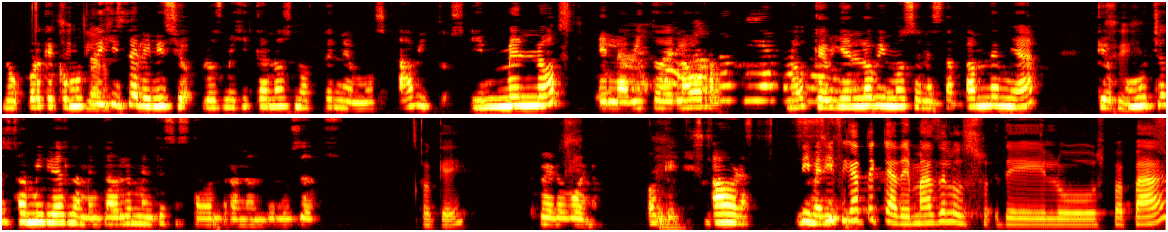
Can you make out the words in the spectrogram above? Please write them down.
¿no? Porque como tú dijiste al inicio, los mexicanos no tenemos hábitos, y menos el hábito del ahorro, ¿no? Que bien lo vimos en esta pandemia, que muchas familias lamentablemente se estaban tronando los dedos. Ok. Pero bueno, ok. Ahora, sí, fíjate que además de los, de los papás,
